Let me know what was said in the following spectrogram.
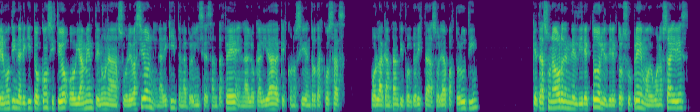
el motín de Arequito consistió obviamente en una sublevación en Arequito, en la provincia de Santa Fe, en la localidad que es conocida entre otras cosas por la cantante y folclorista Soledad Pastoruti, que tras una orden del director y el director supremo de Buenos Aires,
